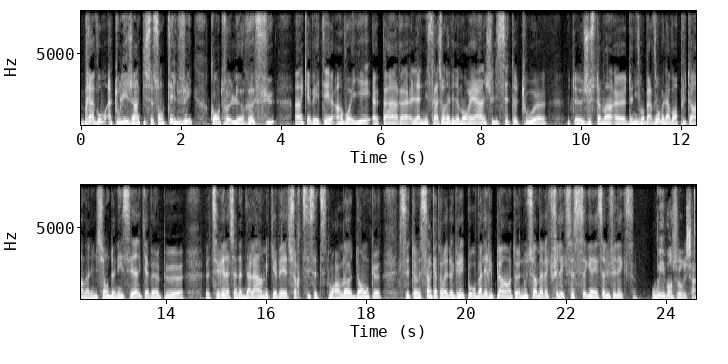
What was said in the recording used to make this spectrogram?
bravo à tous les gens qui se sont élevés contre le refus hein, qui avait été envoyé euh, par euh, l'administration de la Ville de Montréal. Je félicite tout, euh, euh, justement Denise Bombardier. On va la voir plus tard dans l'émission. Denise, c'est elle qui avait un peu tiré la sonnette d'alarme et qui avait sorti cette histoire-là. Donc, c'est un 180 degrés pour Valérie Plante. Nous sommes avec Félix Séguin. Salut Félix. Oui, bonjour Richard.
